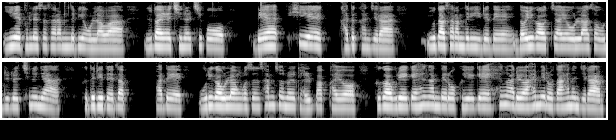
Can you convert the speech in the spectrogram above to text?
이에 블레셋 사람들이 올라와 유다의 진을 치고 레히에 가득한지라 유다 사람들이 이르되 너희가 어찌하여 올라와서 우리를 치느냐? 그들이 대답하되 우리가 올라온 것은 삼손을 결박하여 그가 우리에게 행한 대로 그에게 행하려 함이로다 하는지라.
